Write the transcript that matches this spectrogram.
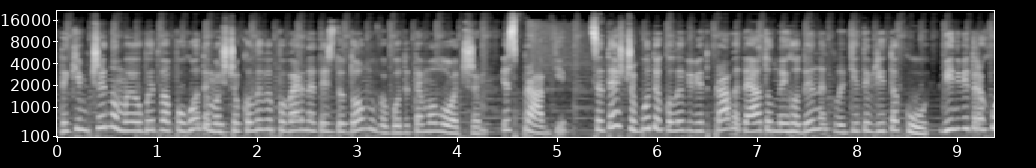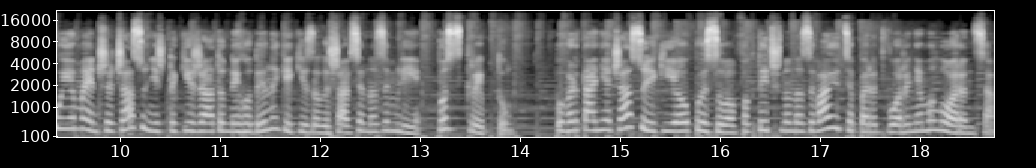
Таким чином, ми обидва погодимо, що коли ви повернетесь додому, ви будете молодшим. І справді, це те, що буде, коли ви відправите атомний годинник летіти в літаку. Він відрахує менше часу, ніж такий же атомний годинник, який залишався на землі. По скрипту. Повертання часу, які я описував, фактично називаються перетвореннями Лоренца,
